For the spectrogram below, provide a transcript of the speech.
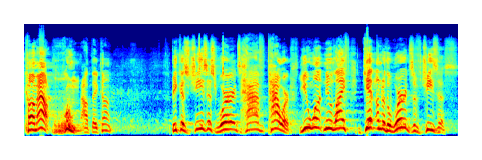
Come out, boom, out they come. Because Jesus' words have power. You want new life? Get under the words of Jesus.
